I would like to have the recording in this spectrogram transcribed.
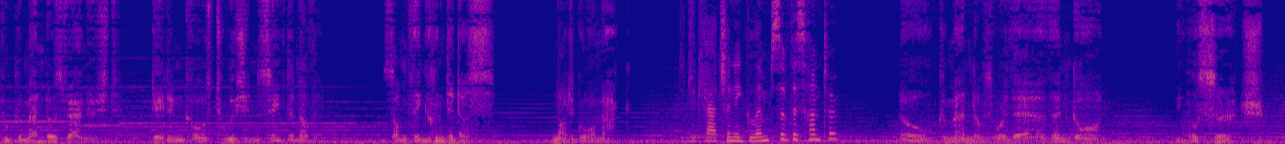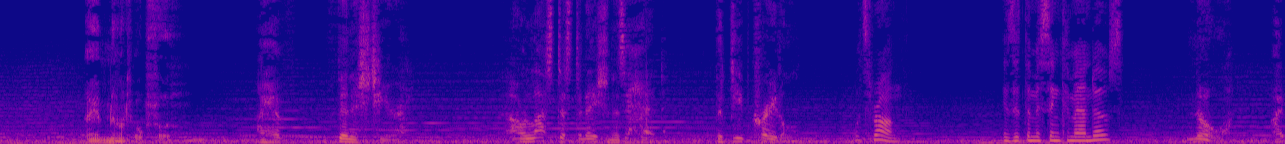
Two commandos vanished. Gayden Koh's tuition saved another. Something hunted us. Not Gormak. Did you catch any glimpse of this hunter? No, commandos were there, then gone. We will search. I am not hopeful. I have finished here. Our last destination is ahead. The Deep Cradle. What's wrong? Is it the missing commandos? No. I...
